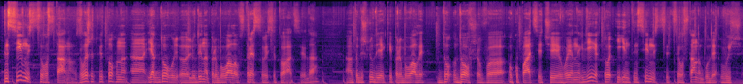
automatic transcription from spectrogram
Інтенсивність цього стану залежить від того, е, як довго е, людина перебувала в стресовій ситуації. Да? Тобі ж люди, які перебували довше в е, окупації чи воєнних діях, то і інтенсивність цього стану буде вища.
